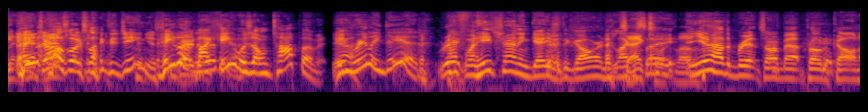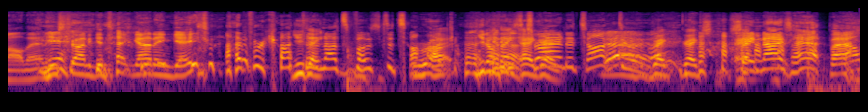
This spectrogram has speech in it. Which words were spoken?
he, Hey, Charles looks like the genius. he looked like he guy. was on top of it. He really did. Rick, when he's trying to engage the guard, like I say, and you know how the Brits are about protocol and all that, and he's trying to get that guy to engage. I forgot You they're think- not supposed to talk. Right. You don't And think? he's Hey, trying Greg, to talk to him. Greg, Greg, hey, nice hat, pal.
